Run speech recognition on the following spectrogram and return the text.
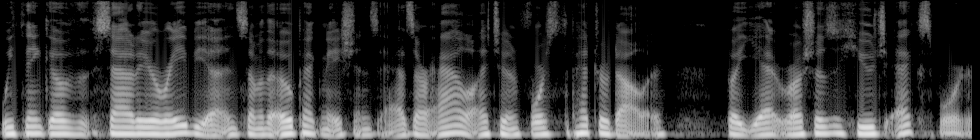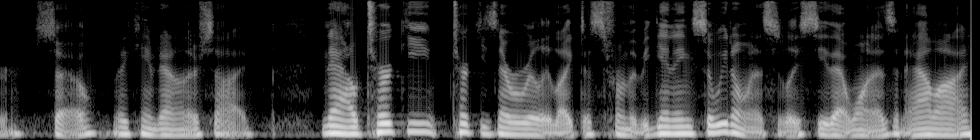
We think of Saudi Arabia and some of the OPEC nations as our ally to enforce the petrodollar, but yet Russia's a huge exporter, so they came down on their side. Now, Turkey, Turkey's never really liked us from the beginning, so we don't necessarily see that one as an ally.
